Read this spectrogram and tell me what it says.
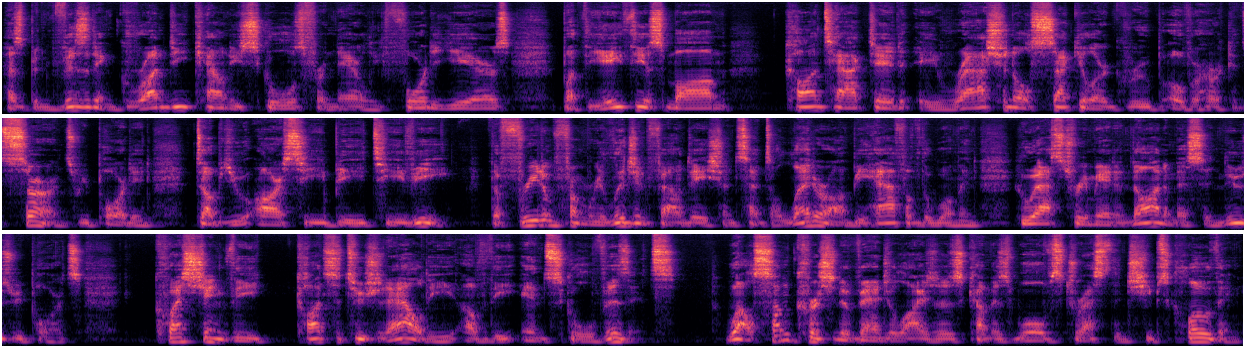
has been visiting Grundy County schools for nearly 40 years, but the atheist mom contacted a rational secular group over her concerns, reported WRCB TV. The Freedom from Religion Foundation sent a letter on behalf of the woman who asked to remain anonymous in news reports, questioning the constitutionality of the in school visits. While some Christian evangelizers come as wolves dressed in sheep's clothing,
